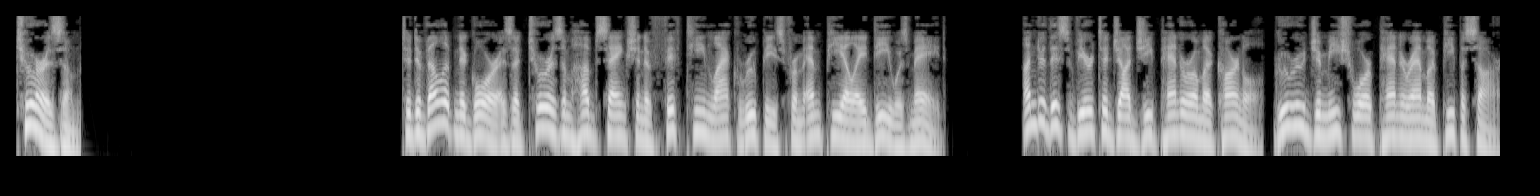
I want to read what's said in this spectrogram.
Tourism. To develop Nagaur as a tourism hub sanction of 15 lakh rupees from MPLAD was made. Under this Veer Tejaji Panorama Kharnal, Guru Jambheshwar Panorama Pipasar,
